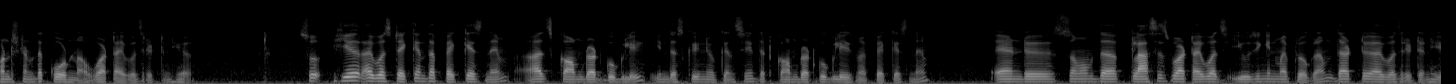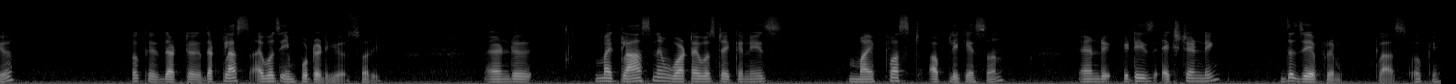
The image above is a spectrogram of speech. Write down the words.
understand the code now what I was written here so here I was taken the package name as com.googly in the screen you can see that com.googly is my package name. And uh, some of the classes what I was using in my program that uh, I was written here. Okay that uh, that class I was imported here sorry. And uh, my class name what I was taken is my first application. And it is extending the JFrame class okay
